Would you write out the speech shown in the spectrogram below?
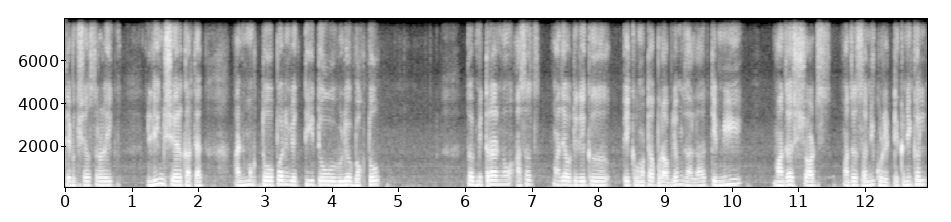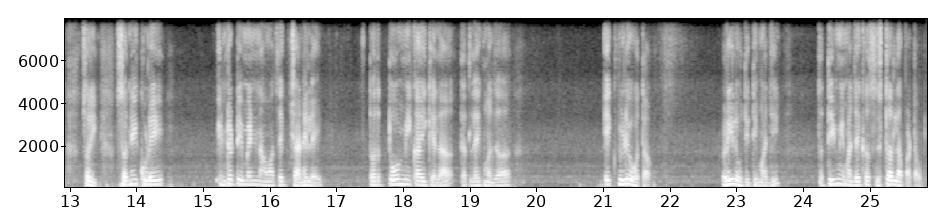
त्यापेक्षा सरळ एक लिंक शेअर करतात आणि मग तो पण व्यक्ती तो व्हिडिओ बघतो. तर मित्रांनो असंच माझ्या बाबतीत एक एक मोठा प्रॉब्लेम झाला की मी माझा शॉर्ट्स माझा Sunny Khude technical sorry Sunny Khude entertainment नावाचा एक चॅनेल आहे. तर तो मी काय केला त्यातला एक माझा एक व्हिडिओ होता. रील होती ती माझी. तर ती मी माझ्या एका सिस्टरला पाठवली.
